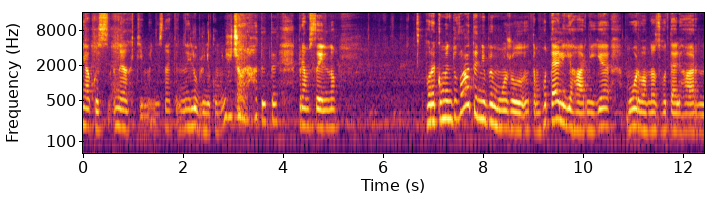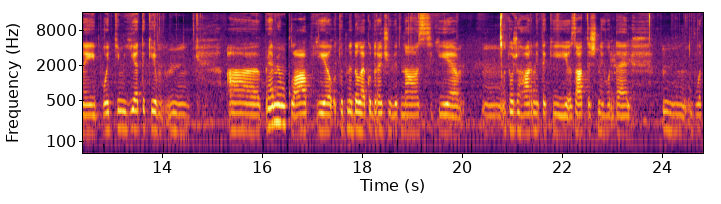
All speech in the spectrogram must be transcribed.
Якось не ахті мені, знаєте, не люблю нікому нічого радити прям сильно. Порекомендувати ніби можу. Там готелі є гарні, є Морва, в нас готель гарний. Потім є такі преміум клаб є. Тут недалеко, до речі, від нас є теж гарний такий затишний готель. От,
